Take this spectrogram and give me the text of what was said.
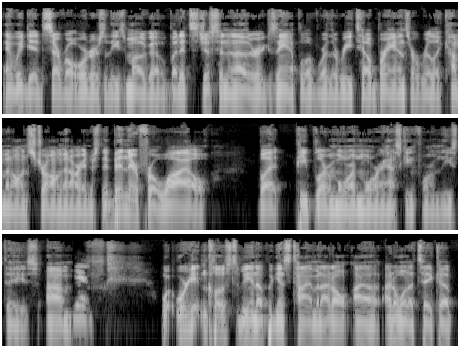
and we did several orders of these Muggo. But it's just another example of where the retail brands are really coming on strong in our industry. They've been there for a while, but people are more and more asking for them these days. Um, yeah. We're getting close to being up against time, and I don't I, I don't want to take up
